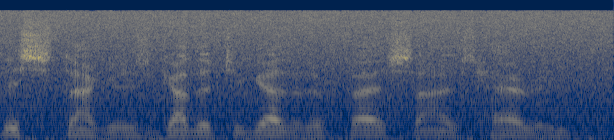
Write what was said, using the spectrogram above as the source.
This stag gathered together a fair-sized herring.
